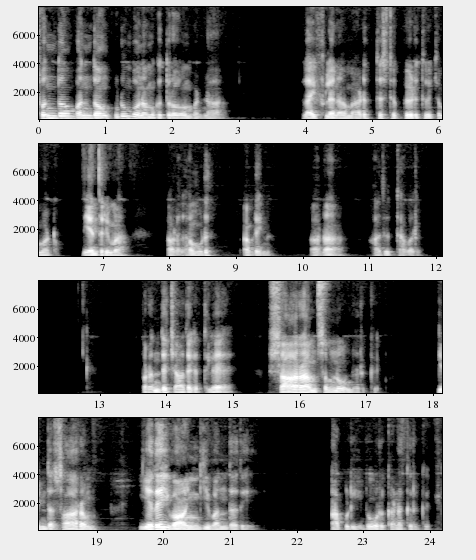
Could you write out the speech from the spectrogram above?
சொந்தம், பந்தம், குடும்பம் நமக்கு துரோகம் பண்ணால் லைஃப்பில் நாம் அடுத்த ஸ்டெப்பு எடுத்து வைக்க மாட்டோம். ஏன் தெரியுமா? அவ்வளோதான் விடு அப்படின்னு. ஆனால் அது தவறு. பிறந்த ஜாதகத்தில் சாராம்சம்னு ஒன்று இருக்குது இந்த சாரம் எதை வாங்கி வந்தது? அப்படின்னு ஒரு கணக்கு இருக்குது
